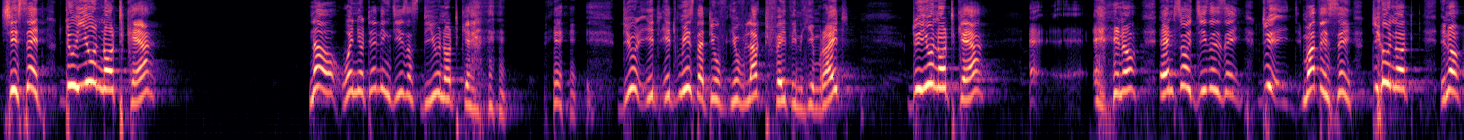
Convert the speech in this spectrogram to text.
she said, Do you not care? Now, when you're telling Jesus, Do you not care? Do you, it, it means that you've, you've lacked faith in him, right? Do you not care? you know? And so jesus is saying do, martha is saying do you not you know?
